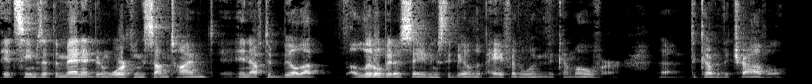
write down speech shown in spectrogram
it seems that the men had been working some time enough to build up a little bit of savings to be able to pay for the women to come over. Uh, to cover the travel,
